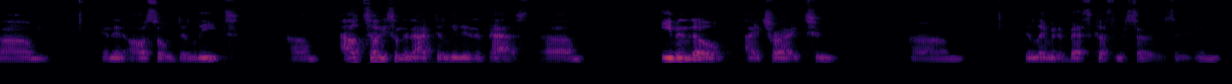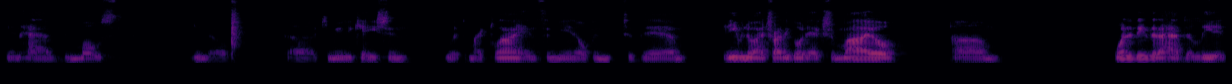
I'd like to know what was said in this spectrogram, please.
Um, and then also delete. Um, I'll tell you something that I've deleted in the past. Um, even though I try to um, deliver the best customer service and, and, and have the most, you know, uh, communication with my clients and being open to them. And even though I try to go the extra mile, um, one of the things that I have deleted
